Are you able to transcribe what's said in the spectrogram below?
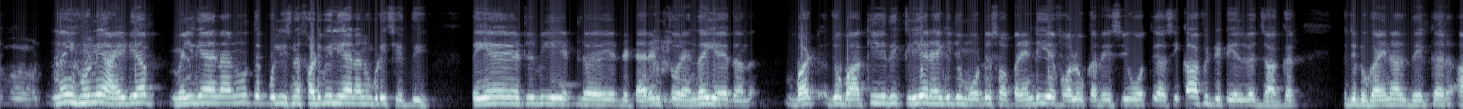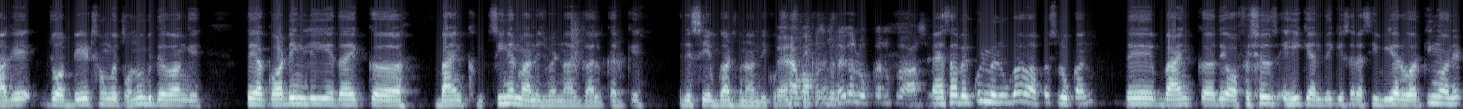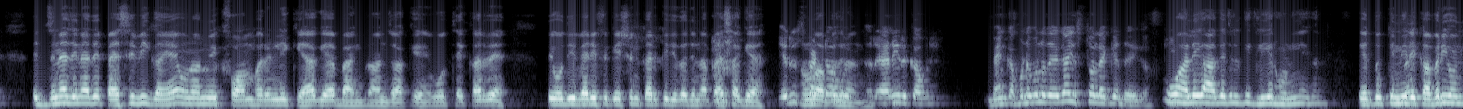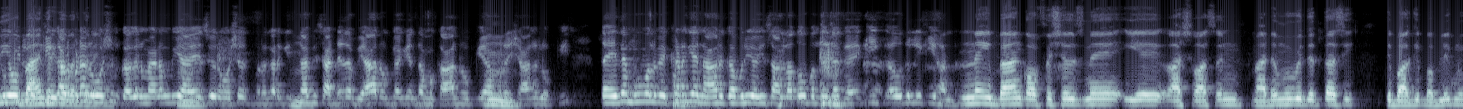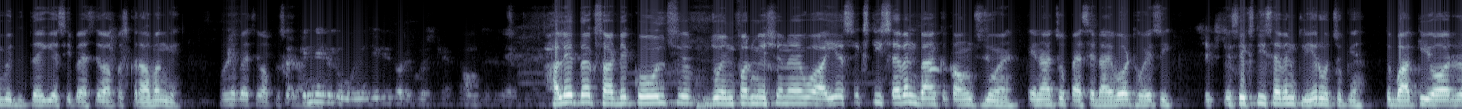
ਨਹੀਂ ਹੁਣ ਇਹ ਆਈਡੀਆ ਮਿਲ ਗਿਆ ਇਹਨਾਂ ਨੂੰ ਤੇ ਪੁਲਿਸ ਨੇ ਫੜ ਵੀ ਲਿਆ ਇਹਨਾਂ ਨੂੰ ਬੜੀ ਛੇਤੀ ਤੇ ਇਹ ਇਟ ਵਿਲ ਬੀ ਡਿਟੈਰੈਂਟ ਤੋਂ ਰਹਿੰਦਾ ਹੀ ਹੈ ਇਦਾਂ ਦਾ ਬਟ ਜੋ ਬਾਕੀ ਇਹਦੀ ਕਲੀਅਰ ਹੈ ਕਿ ਜੋ ਮੋਡਸ ਆਪਰੈਂਡੀ ਇਹ ਫੋਲੋ ਕਰ ਰਹੀ ਸੀ ਉਹ ਤੇ ਅਸੀਂ ਕਾਫੀ ਡਿਟੇਲ ਵਿੱਚ ਜਾ ਕਰ ਇਹਦੀ ਡੁਗਾਈ ਨਾਲ ਦੇਖ ਕਰ ਆਗੇ ਜੋ ਅਪਡੇਟਸ ਹੋਣਗੇ ਤੁਹਾਨੂੰ ਵੀ ਦੇਵਾਂਗੇ। ਤੇ ਅਕੋਰਡਿੰਗਲੀ ਇਹਦਾ ਇੱਕ ਬੈਂਕ ਸੀਨੀਅਰ ਮੈਨੇਜਮੈਂਟ ਨਾਲ ਗੱਲ ਕਰਕੇ ਇਹਦੇ ਸੇਫਗਾਰਡਸ ਬਣਾਉਣ ਦੀ ਕੋਸ਼ਿਸ਼ ਪੈਸਾ ਵਾਪਸ। ਮਿਲੇਗਾ ਲੋਕਾਂ ਨੂੰ ਕੋਈ ਆਸ? ਹੈ ਪੈਸਾ ਬਿਲਕੁਲ ਮਿਲੂਗਾ ਵਾਪਸ ਲੋਕਾਂ ਨੂੰ। ਤੇ ਬੈਂਕ ਦੇ ਆਫੀਸ਼ੀਅਲਸ ਇਹੀ ਕਹਿੰਦੇ ਕਿ ਸਰ ਅਸੀਂ we are working on it ਜਿਨ੍ਹਾਂ ਜਿਨ੍ਹਾਂ ਦੇ ਪੈਸੇ ਵੀ ਗਏ ਉਹਨਾਂ ਨੂੰ ਇੱਕ ਫਾਰਮ ਭਰਨ ਲਈ ਕਿਹਾ ਗਿਆ ਬੈਂਕ ਬ੍ਰਾਂਚ ਜਾ ਕੇ। ਉਹ ਉੱਥੇ ਕਰ ਰਹੇ ਤੇ ਉਹਦੀ ਵੈਰੀਫਿਕੇਸ਼ਨ ਕਰਕੇ ਜਿਹਦਾ ਜਿੰਨਾ ਪੈਸਾ ਗਿਆ ਹੈ, ਇਹ ਵਾਪਸ ਦਿਲਾਂਗੇ। ਐਨੀ ਰਿਕਵਰੀ ਬੈਂਕ ਆਪਣੇ ਵੱਲੋਂ ਦੇਗਾ ਇਸ ਤੋਂ ਲੈ ਕੇ ਦੇਗਾ। ਉਹ ਹਲੇ ਆਗੇ ਚਲ ਕੇ ਕਲੀਅਰ ਹੋਣੀ ਹੈ ਗੱਲ। ਇਹ ਤੋਂ ਕਿੰਨੀ ਰਿਕਵਰੀ ਹੁੰਦੀ ਹੈ ਉਹ ਬੈਂਕ ਰਿਕਵਰ ਕਰੇਗਾ। ਰੋਸ਼ਨ ਗਗਨ ਮੈਡਮ ਵੀ ਆਏ ਸੀ ਰੋਸ਼ਨ ਪ੍ਰਗਟ ਕੀਤਾ। ਵੀ ਸਾਡੇ ਦਾ ਵਿਆਹ ਰੁਕ ਗਿਆ ਕਿ ਦਾ ਮਕਾਨ ਰੁਕ ਗਿਆ। ਪਰੇਸ਼ਾਨ ਲੋਕੀ। ਤਾਂ ਇਹਦੇ ਮੂੰਹ ਵੱਲ ਵੇਖਣਗੇ ਨਾ ਰਿਕਵਰੀ ਹੋਈ ਸਾਲਾਂ ਤੋਂ ਬੰਦੇ ਤਾਂ ਗਏ ਕੀ ਉਹਦੇ ਲਈ ਕੀ ਹੱਲ? ਨਹੀਂ ਬੈਂਕ ਆਫੀਸ਼ੀਅਲਸ ਨੇ ਇਹ ਆਸ਼ਵਾਸਨ ਮੈਡਮ ਨੂੰ ਵੀ ਦਿੱਤਾ ਸੀ ਤੇ ਬਾਕੀ ਪਬਲਿਕ ਨੂੰ ਵੀ ਦਿੱਤਾ ਹੈ ਕਿ ਅਸੀਂ ਪੈਸੇ ਵਾਪਸ ਕਰਾਵਾਂਗੇ। ਉਹਨੇ ਪੈਸੇ ਵਾਪਸ ਕਰਾਵਾਂਗੇ ਕਿੰਨੇ ਕੁ ਲੋਕ ਨੇ ਹਲੇ ਤੱਕ ਸਾਡੇ ਕੋਲ ਸਿਰਫ ਜੋ ਇਨਫੋਰਮੇਸ਼ਨ ਹੈ ਉਹ ਆਈ ਹੈ 67 ਬੈਂਕ ਅਕਾਊਂਟਸ ਜੋ ਹੈ ਇਹਨਾਂ ਚੋਂ ਪੈਸੇ ਡਾਈਵਰਟ ਹੋਏ ਸੀ ਤੇ 67 ਕਲੀਅਰ ਹੋ ਚੁੱਕੇ ਹਨ ਤੇ ਬਾਕੀ ਔਰ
